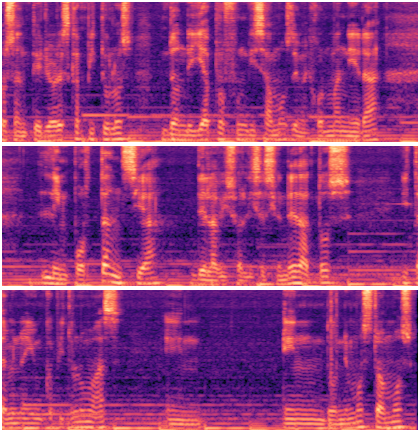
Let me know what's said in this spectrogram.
los anteriores capítulos donde ya profundizamos de mejor manera la importancia de la visualización de datos y también hay un capítulo más en, en donde mostramos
